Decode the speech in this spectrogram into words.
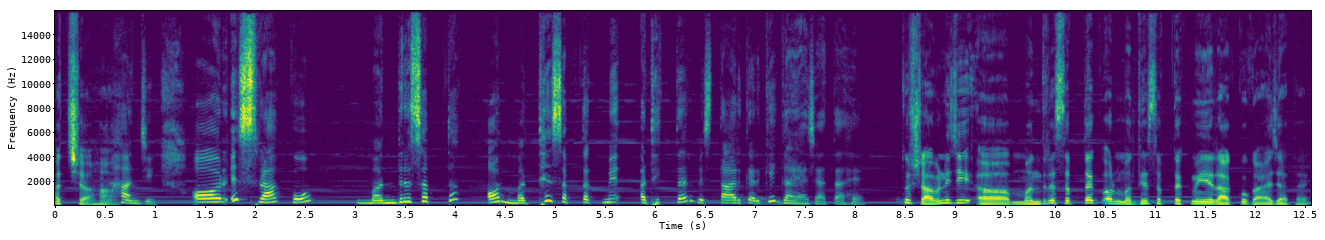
अच्छा हाँ। हाँ जी और इस राग को मंद्र सप्तक और मध्य सप्तक में अधिकतर विस्तार करके गाया जाता है। तो श्रावणी जी मंद्र सप्तक और मध्य सप्तक में ये राग को गाया जाता है।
